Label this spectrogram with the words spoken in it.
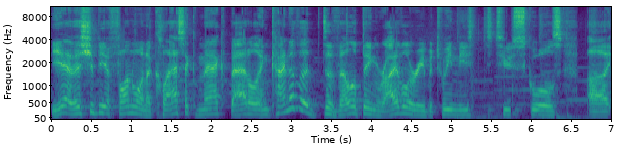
Yeah, this should be a fun one, a classic MAC battle, and kind of a developing rivalry between these two schools uh,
